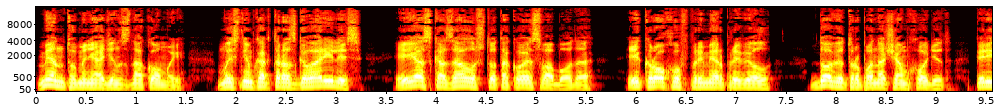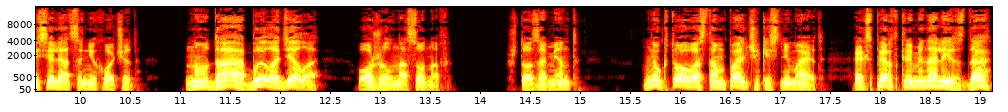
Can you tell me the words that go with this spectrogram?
Мент у меня один знакомый. Мы с ним как-то разговорились, и я сказал, что такое свобода. И Кроху в пример привел. До ветру по ночам ходит, переселяться не хочет. Ну да, было дело, — ожил Насонов. Что за мент? Ну кто у вас там пальчики снимает? Эксперт-криминалист, да?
